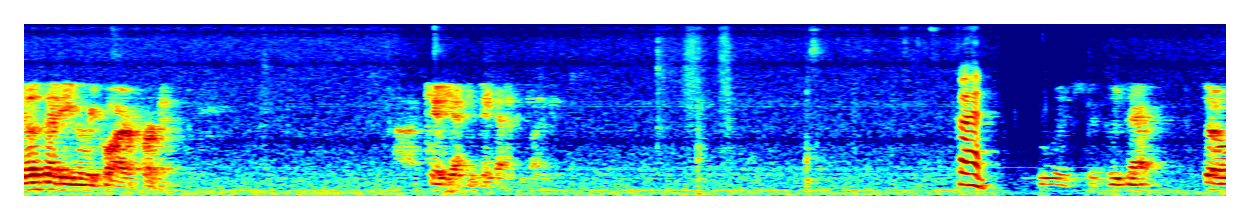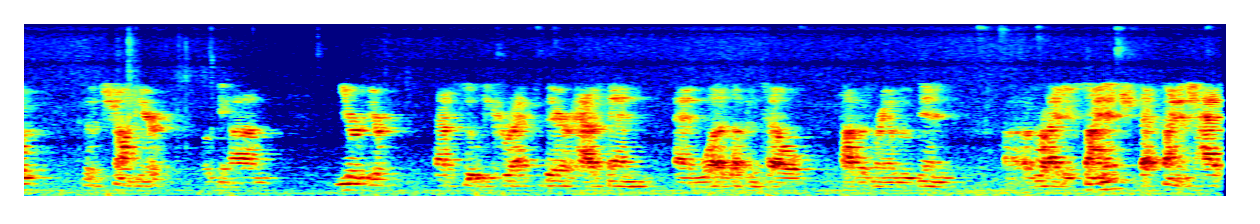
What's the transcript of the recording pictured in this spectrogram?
does that even require a permit? Katie, I can take that if you'd like. Go ahead. Who is, who's that? So, so Sean here. Okay. Um, you're, you're absolutely correct. There has been, and was up until Tacos Moreno moved in, uh, a variety of signage. That signage has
